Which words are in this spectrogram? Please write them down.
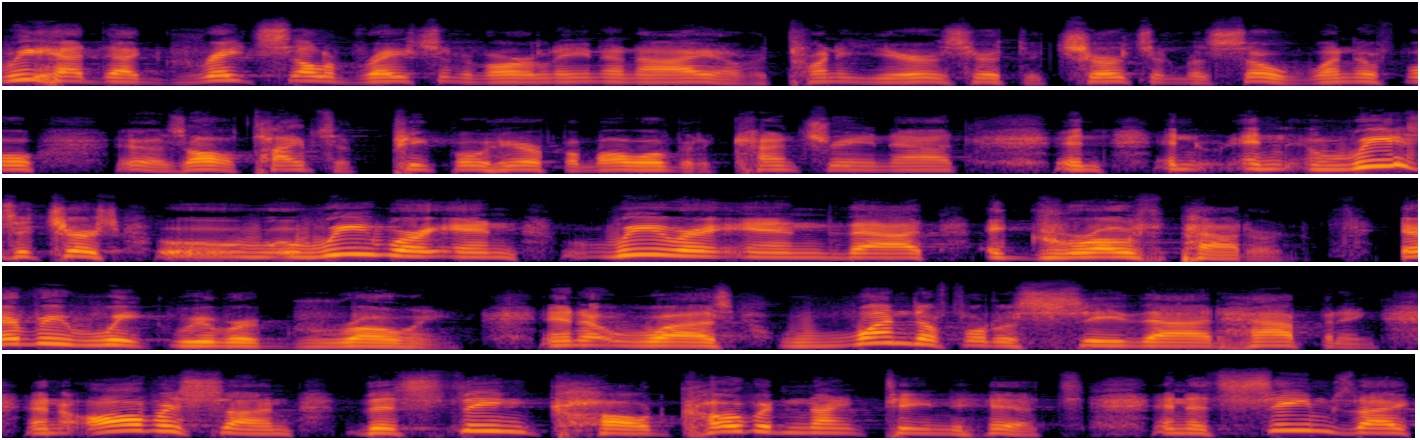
we had that great celebration of Arlene and I over 20 years here at the church, and it was so wonderful. There was all types of people here from all over the country and that. And and and we as a church, we were in we were in that a growth pattern. Every week we were growing. And it was wonderful to see that happening. And all of a sudden, this thing called COVID 19 hits. And it seems like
